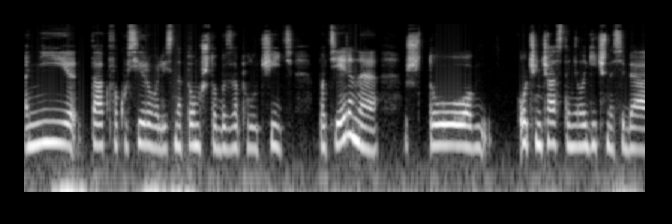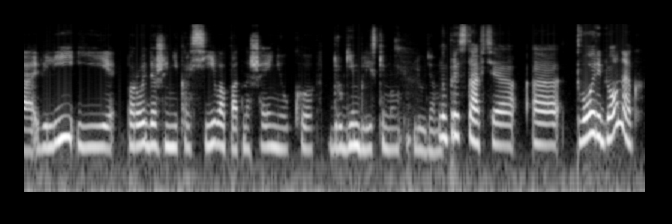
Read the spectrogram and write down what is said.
Они так фокусировались на том, чтобы заполучить потерянное, что очень часто нелогично себя вели и порой даже некрасиво по отношению к другим близким людям. Ну представьте, э, твой ребенок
